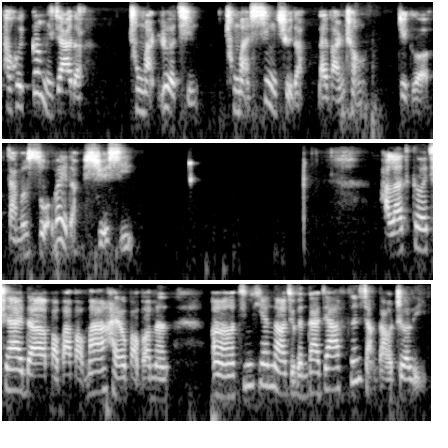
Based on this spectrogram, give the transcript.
他会更加的充满热情、充满兴趣的来完成这个咱们所谓的学习。好了，各位亲爱的宝爸宝妈还有宝宝们，嗯，今天呢就跟大家分享到这里，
